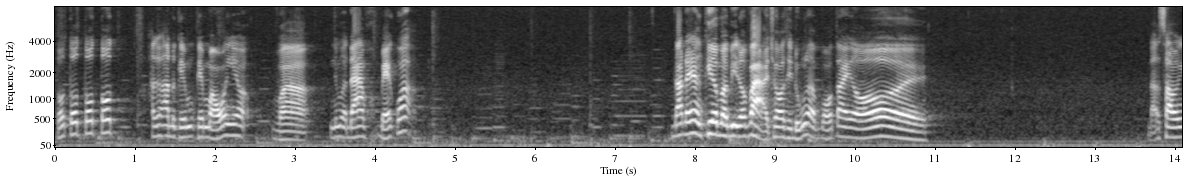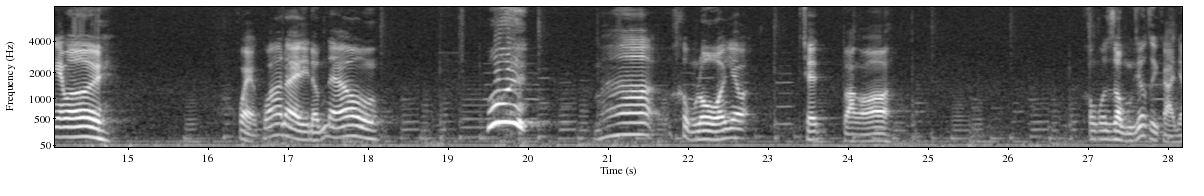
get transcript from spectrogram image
tốt tốt tốt tốt ăn ăn được cái cái máu anh em ạ và nhưng mà đam bé quá đang đánh thằng kia mà bị nó vả cho thì đúng là bó tay rồi đã xong anh em ơi khỏe quá này đấm nào ui khổng lồ anh em ạ. Chết, toàn rồi không có rồng giết gì cả nhỉ?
